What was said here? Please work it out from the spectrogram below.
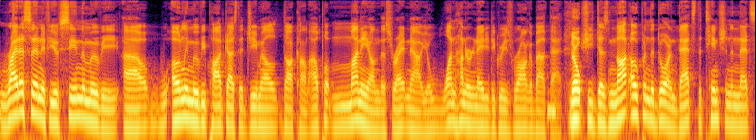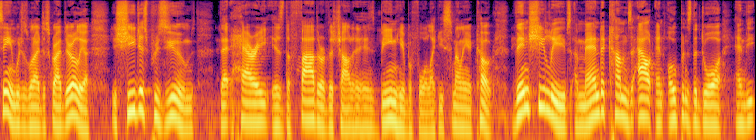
Write us in if you've seen the movie, uh, onlymoviepodcast at gmail.com. I'll put money on this right now. You're 180 degrees wrong about that. Nope. She does not open the door, and that's the tension in that scene, which is what I described earlier. She just presumes that Harry is the father of the child and has been here before, like he's smelling a coat. Then she leaves. Amanda comes out and opens the door, and the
